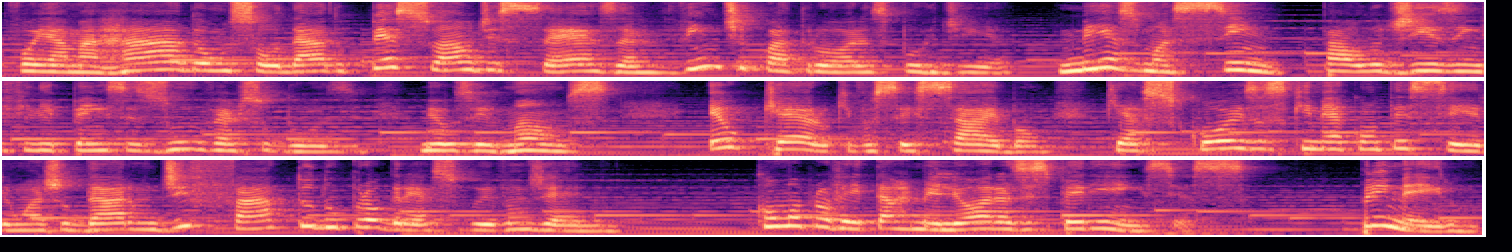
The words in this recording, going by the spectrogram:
Foi amarrado a um soldado pessoal de César 24 horas por dia. Mesmo assim, Paulo diz em Filipenses 1, verso 12: Meus irmãos, eu quero que vocês saibam que as coisas que me aconteceram ajudaram de fato no progresso do Evangelho. Como aproveitar melhor as experiências? Primeiro,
